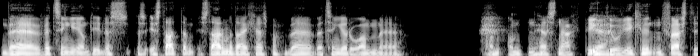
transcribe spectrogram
Hvad, hvad tænker I om det? Lad os, jeg starter, jeg starter med dig, Kasper. Hvad, hvad tænker du om, øh, om, om den her snak? Det, Ja. det er jo virkelig den første,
